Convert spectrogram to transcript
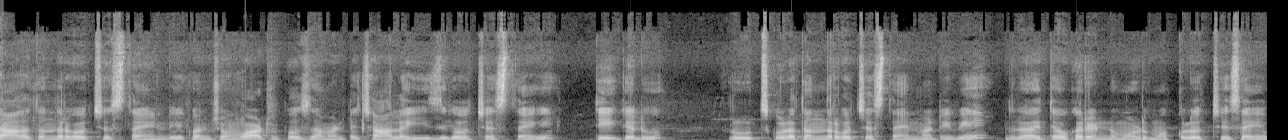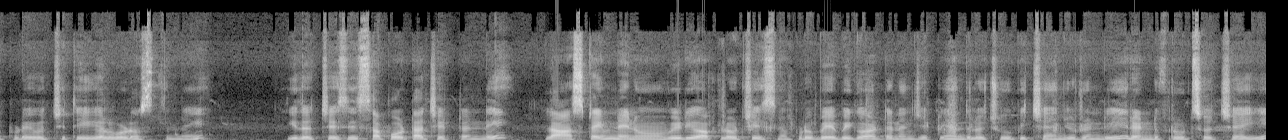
చాలా తొందరగా వచ్చేస్తాయండి. కొంచెం వాటర్ పోసామంటే చాలా ఈజీగా వచ్చేస్తాయి. తీగలు. ఫ్రూట్స్ కూడా తొందరగా వచ్చేస్తాయి అనమాట ఇవి. ఇందులో అయితే ఒక రెండు మూడు మొక్కలు వచ్చేసాయి. అప్పుడే వచ్చి తీగలు కూడా వస్తున్నాయి. ఇది వచ్చేసి సపోటా చెట్టు అండి. లాస్ట్ టైం నేను వీడియో అప్లోడ్ చేసినప్పుడు బేబీ గార్డెన్ అని చెప్పి అందులో చూపించాను చూడండి. రెండు ఫ్రూట్స్ వచ్చాయి.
